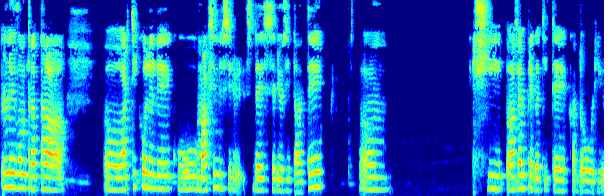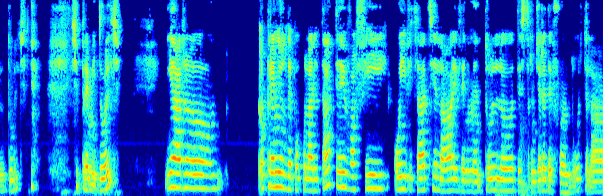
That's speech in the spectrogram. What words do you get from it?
Noi vom trata uh, articolele cu maxim de, seri- de seriozitate. Uh, și avem pregătite cadouri dulci și premii dulci. Iar uh, premiul de popularitate va fi o invitație la evenimentul uh, de strângere de fonduri de la,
